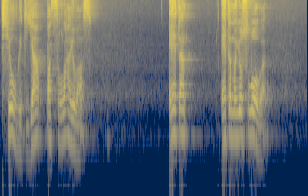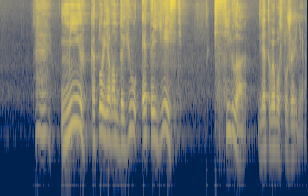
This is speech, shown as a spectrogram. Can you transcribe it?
Все, говорит, я посылаю вас. Это, это мое слово. Мир, который я вам даю, это есть сила для твоего служения.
